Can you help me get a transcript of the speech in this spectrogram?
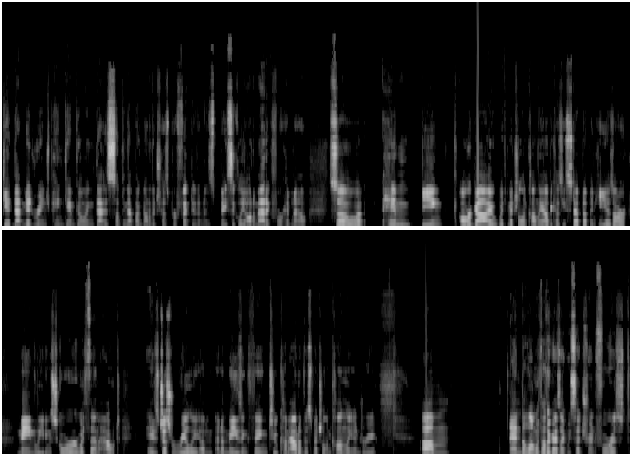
get that mid range paint game going, that is something that Bogdanovich has perfected and is basically automatic for him now. So, him being our guy with Mitchell and Conley out because he stepped up and he is our main leading scorer with them out is just really a, an amazing thing to come out of this Mitchell and Conley injury. Um, and along with other guys, like we said, Trent Forrest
